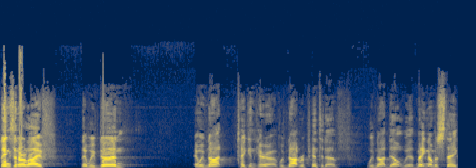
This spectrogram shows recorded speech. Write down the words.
things in our life that we've done and we've not taken care of, we've not repented of, we've not dealt with. Make no mistake,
